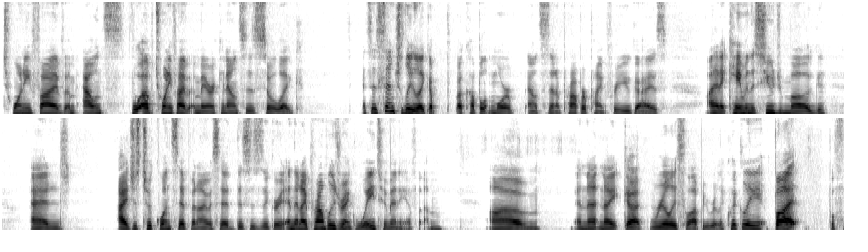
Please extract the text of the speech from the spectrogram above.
twenty five ounce of twenty five American ounces. So like, it's essentially like a a couple more ounces than a proper pint for you guys, and it came in this huge mug, and I just took one sip and I was said, "This is a great." And then I promptly drank way too many of them. Um, and that night got really sloppy really quickly. But bef-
